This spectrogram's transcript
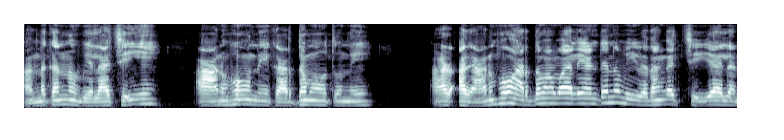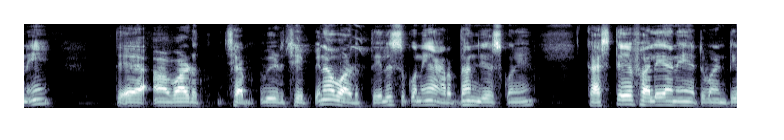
అందుకని నువ్వు ఇలా చెయ్యి ఆ అనుభవం నీకు అర్థమవుతుంది. అది అనుభవం అర్థం అవ్వాలి అంటే నువ్వు ఈ విధంగా చెయ్యాలని వాడు చెప్ వీడు చెప్పిన వాడు తెలుసుకుని అర్థం చేసుకుని కష్టే ఫలే అనేటువంటి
